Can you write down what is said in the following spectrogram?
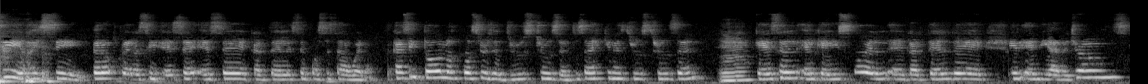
sí, ay, sí, pero, pero sí, ese, ese cartel, ese póster estaba bueno. Casi todos los pósters de Drew Struzan, ¿tú sabes quién es Drew Struzan? Que es el, el que hizo el, el, cartel de Indiana Jones,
